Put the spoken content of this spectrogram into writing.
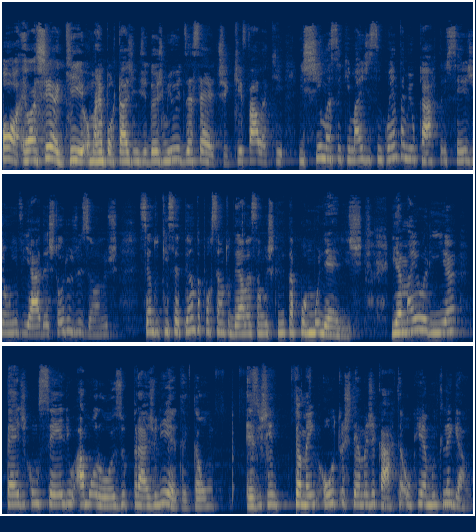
Ó, eu achei aqui uma reportagem de 2017 que fala que estima-se que mais de 50 mil cartas sejam enviadas todos os anos, sendo que 70% delas são escritas por mulheres. E a maioria pede conselho amoroso para Julieta. Então, existem também outros temas de carta, o que é muito legal.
